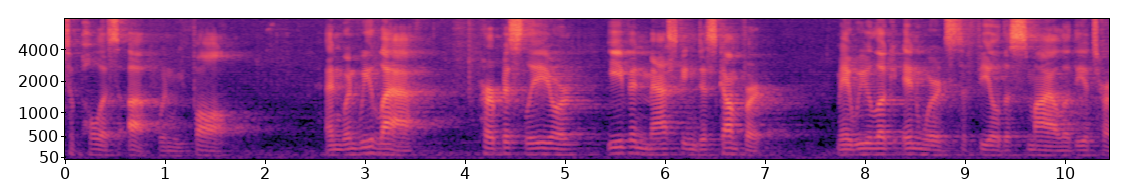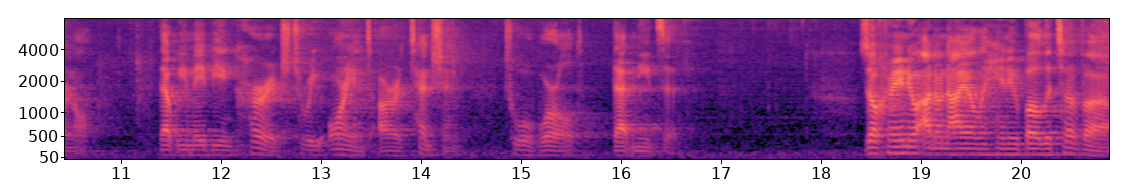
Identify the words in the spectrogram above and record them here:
to pull us up when we fall. And when we laugh, purposely or even masking discomfort, may we look inwards to feel the smile of the eternal, that we may be encouraged to reorient our attention to a world that needs it. Zochrenu Adonai Eloheinu bo l'tova,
